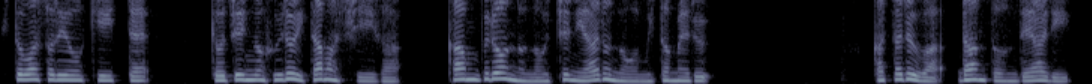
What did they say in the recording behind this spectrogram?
人はそれを聞いて巨人の古い魂がカンブロンヌのうちにあるのを認める。語るはダントンであり、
